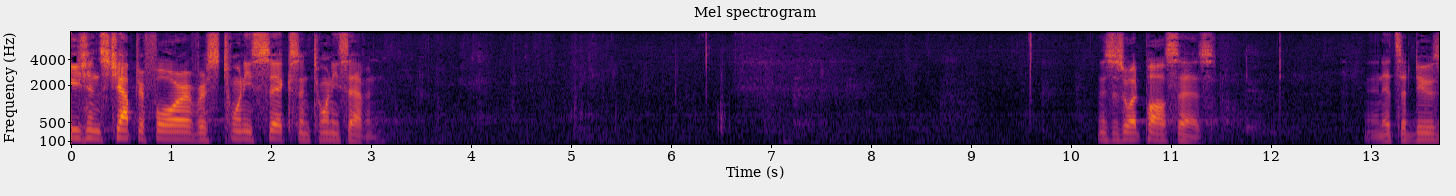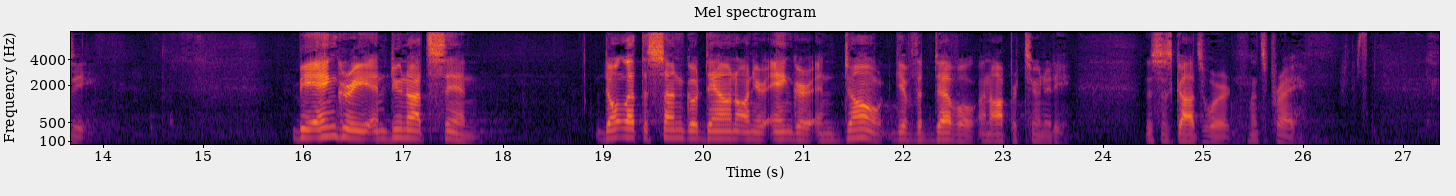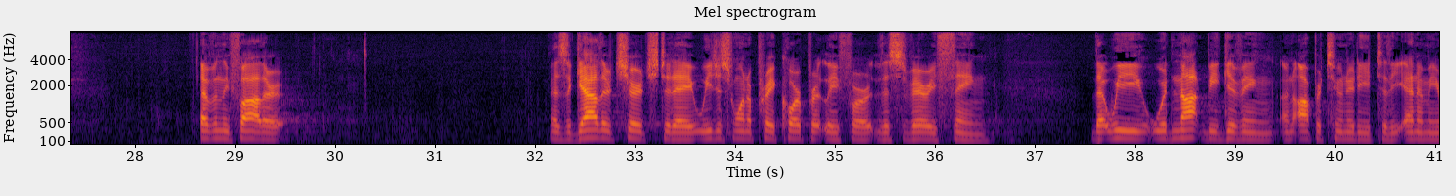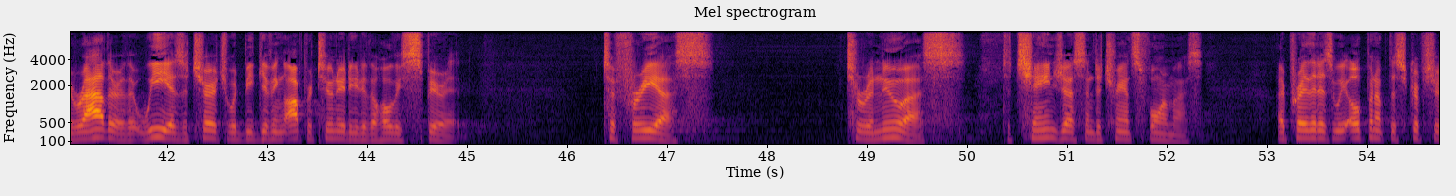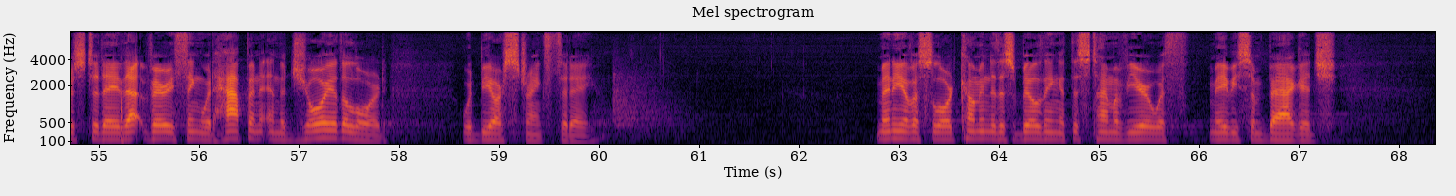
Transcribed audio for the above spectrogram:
Ephesians chapter 4, verse 26 and 27. This is what Paul says, and it's a doozy. Be angry and do not sin. Don't let the sun go down on your anger, and don't give the devil an opportunity. This is God's word. Let's pray. Heavenly Father, as a gathered church today, we just want to pray corporately for this very thing that we would not be giving an opportunity to the enemy, rather, that we as a church would be giving opportunity to the Holy Spirit to free us, to renew us, to change us, and to transform us. I pray that as we open up the scriptures today, that very thing would happen and the joy of the Lord would be our strength today. Many of us, Lord, come into this building at this time of year with maybe some baggage,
